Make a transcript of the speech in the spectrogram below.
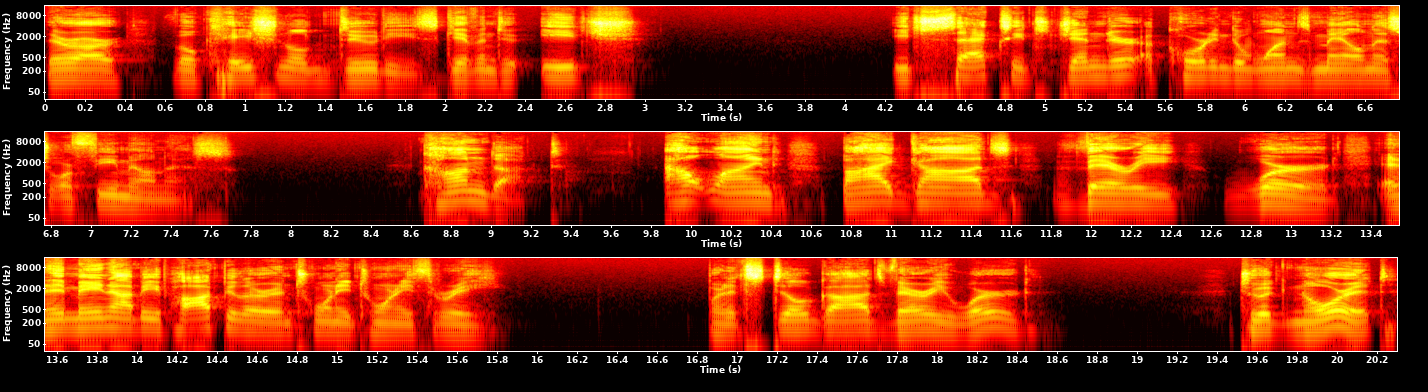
There are vocational duties given to each each sex, each gender, according to one's maleness or femaleness. Conduct outlined by God's very word. And it may not be popular in 2023, but it's still God's very word. To ignore it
